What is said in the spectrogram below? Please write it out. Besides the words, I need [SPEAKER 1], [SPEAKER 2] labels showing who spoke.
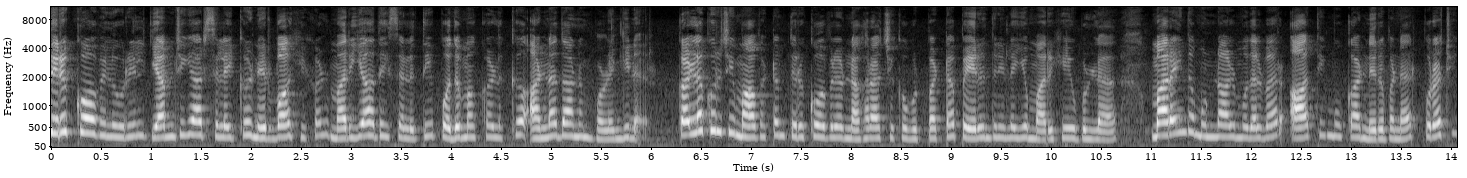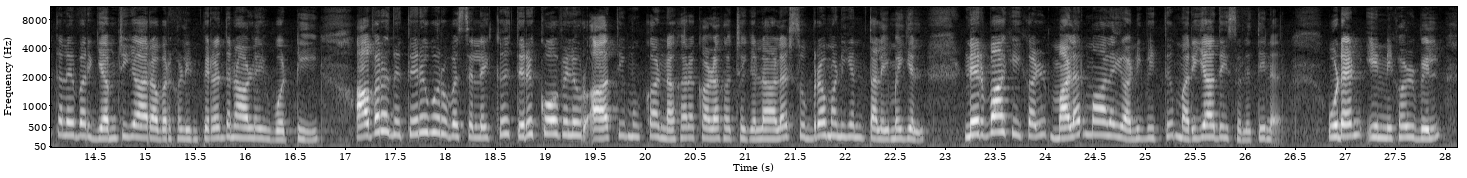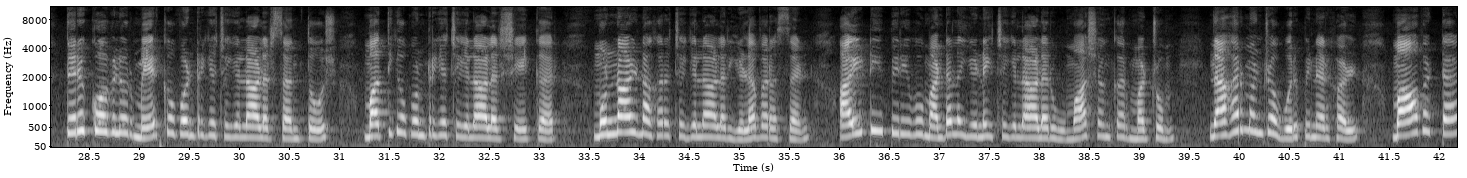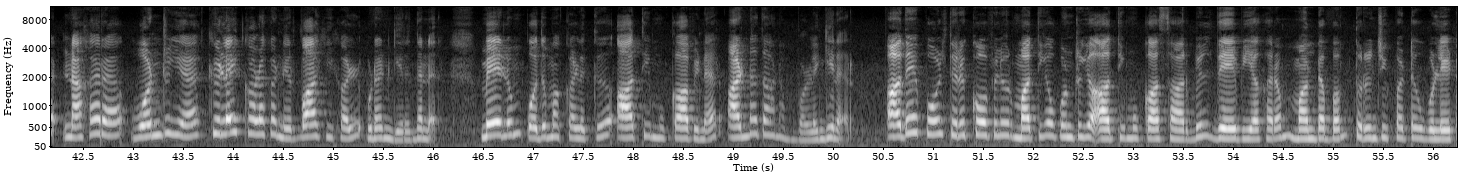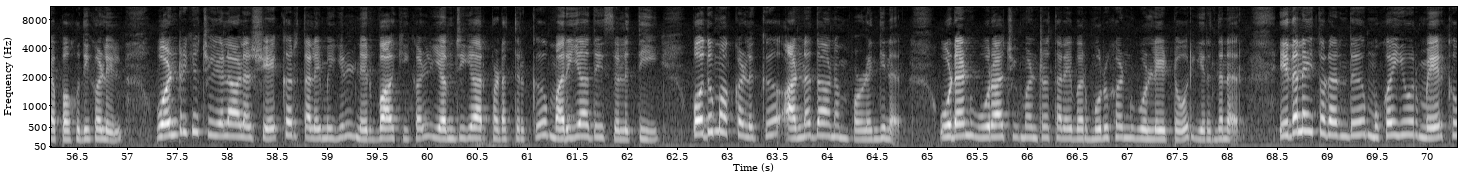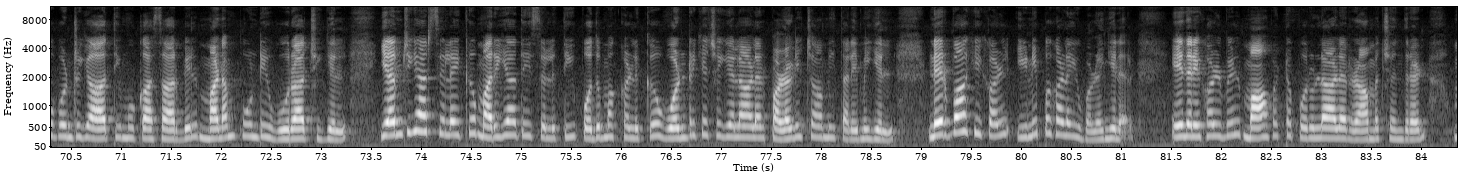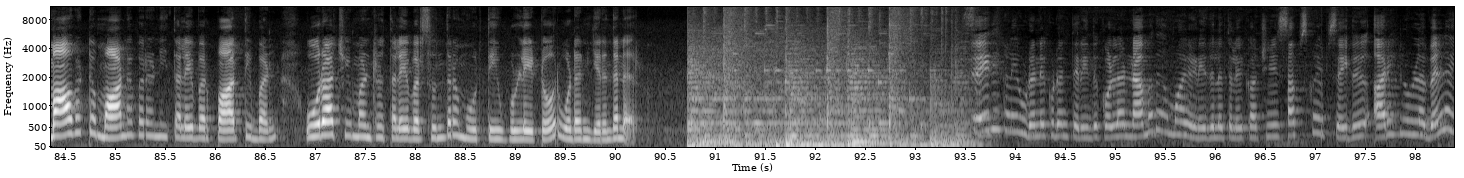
[SPEAKER 1] திருக்கோவிலூரில் எம்ஜிஆர் சிலைக்கு நிர்வாகிகள் மரியாதை செலுத்தி பொதுமக்களுக்கு அன்னதானம் வழங்கினர். கள்ளக்குறிச்சி மாவட்டம் திருக்கோவிலூர் நகராட்சிக்கு உட்பட்ட பேருந்து நிலையம் அருகே உள்ள மறைந்த முன்னாள் முதல்வர் அதிமுக நிறுவனர் புரட்சித் தலைவர் எம்ஜிஆர் அவர்களின் பிறந்தநாளை ஒட்டி அவரது திருவுருவ சிலைக்கு திருக்கோவிலூர் அதிமுக நகர கழக செயலாளர் சுப்பிரமணியன் தலைமையில் நிர்வாகிகள் மலர் மாலை அணிவித்து மரியாதை செலுத்தினர். உடன் இந்நிகழ்வில் திருக்கோவிலூர் மேற்கு ஒன்றிய செயலாளர் சந்தோஷ் மத்திய ஒன்றிய செயலாளர் சேகர் முன்னாள் நகர செயலாளர் இளவரசன் ஐடி பிரிவு மண்டல இணைச் செயலாளர் உமாசங்கர் மற்றும் நகர்மன்ற உறுப்பினர்கள் மாவட்ட நகர ஒன்றிய கிளைக்கழக நிர்வாகிகள் உடன் இருந்தனர். மேலும் பொதுமக்களுக்கு அதிமுகவினர் அன்னதானம் வழங்கினர். அதேபோல் திருக்கோவிலூர் மத்திய ஒன்றிய அதிமுக சார்பில் தேவியகரம் மண்டபம் துறிஞ்சிப்பட்டு உள்ளிட்ட பகுதிகளில் ஒன்றிய செயலாளர் சேகர் தலைமையில் நிர்வாகிகள் எம்ஜிஆர் படத்திற்கு மரியாதை செலுத்தி பொதுமக்களுக்கு அன்னதானம் வழங்கினர். உடன் ஊராட்சி மன்ற தலைவர் முருகன் உள்ளிட்டோர் இருந்தனர். இதனைத் தொடர்ந்து முகையூர் மேற்கு ஒன்றிய அதிமுக சார்பில் மணம்பூண்டி ஊராட்சியில் எம்ஜிஆர் சிலைக்கு மரியாதை செலுத்தி பொதுமக்களுக்கு ஒன்றிய செயலாளர் பழனிசாமி தலைமையில் நிர்வாகிகள் இனிப்புகள் வழங்கினர். இந்த நிகழ்வில் மாவட்ட பொருளாளர் ராமச்சந்திரன் மாவட்ட மாணவர் அணி தலைவர் பார்த்திபன் ஊராட்சி மன்ற தலைவர் சுந்தரமூர்த்தி உள்ளிட்டோர் உடன் இருந்தனர்.
[SPEAKER 2] செய்திகளை உடனுக்குடன் தெரிந்து கொள்ள நமது அம்மா இணையதள தொலைக்காட்சியை சப்ஸ்கிரைப் செய்து அருகில் உள்ள பெல்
